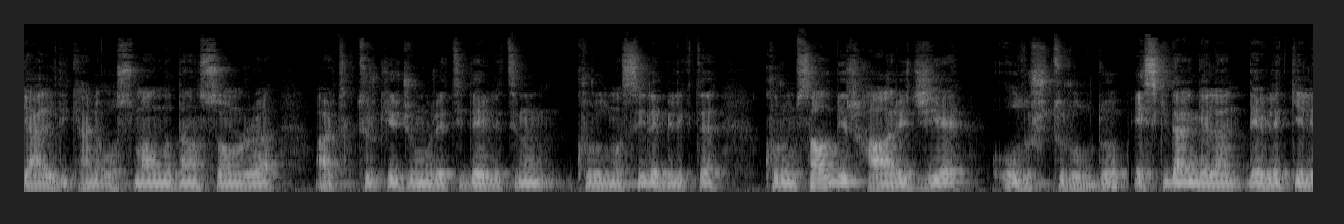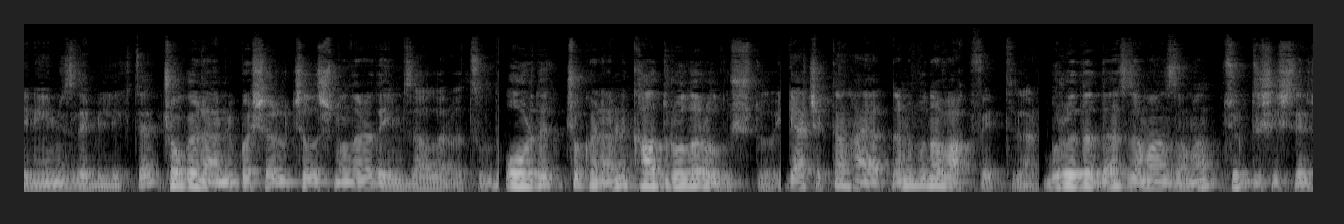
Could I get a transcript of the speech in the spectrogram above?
geldik. Hani Osmanlı'dan sonra artık Türkiye Cumhuriyeti Devleti'nin kurulmasıyla birlikte kurumsal bir hariciye oluşturuldu. Eskiden gelen devlet geleneğimizle birlikte çok önemli başarılı çalışmalara da imzalar atıldı. Orada çok önemli kadrolar oluştu. Gerçekten hayatlarını buna vakfettiler. Burada da zaman zaman Türk Dışişleri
